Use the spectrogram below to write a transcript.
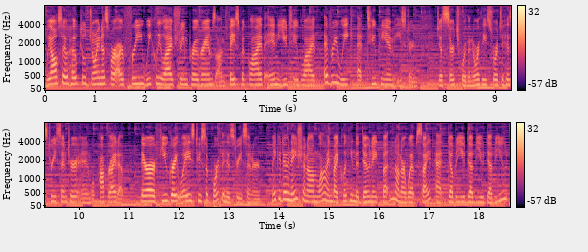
We also hope you'll join us for our free weekly live stream programs on Facebook Live and YouTube Live every week at 2 p.m. Eastern. Just search for the Northeast Georgia History Center and we'll pop right up. There are a few great ways to support the History Center. Make a donation online by clicking the donate button on our website at www.negahc.org.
